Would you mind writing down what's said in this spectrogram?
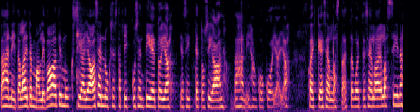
vähän niitä laitemallivaatimuksia ja asennuksesta pikkusen tietoja ja sitten tosiaan vähän ihan kokoja ja kaikkea sellaista, että voitte selailla siinä,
